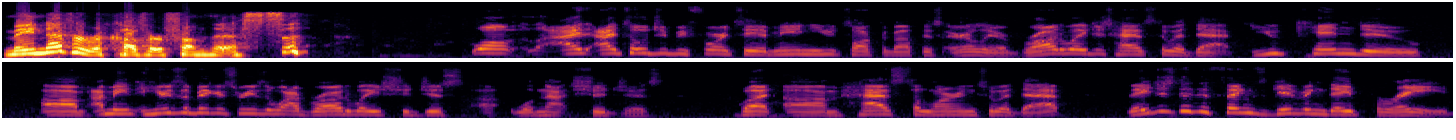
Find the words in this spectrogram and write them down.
may never recover from this. Well, I, I told you before, Tia, me and you talked about this earlier. Broadway just has to adapt. You can do um, I mean, here's the biggest reason why Broadway should just, uh, well, not should just, but um, has to learn to adapt. They just did the Thanksgiving Day parade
